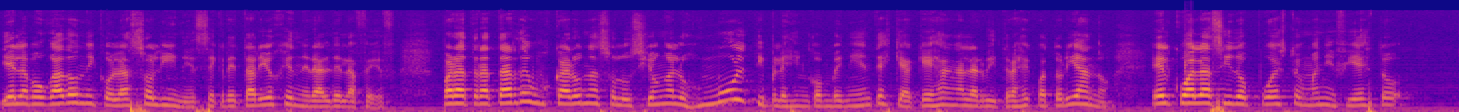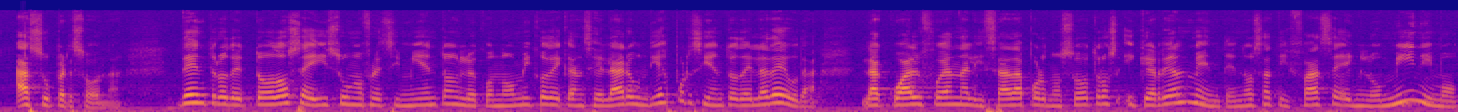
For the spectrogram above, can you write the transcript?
y el abogado Nicolás Solines, secretario general de la FEF, para tratar de buscar una solución a los múltiples inconvenientes que aquejan al arbitraje ecuatoriano, el cual ha sido puesto en manifiesto a su persona. Dentro de todo se hizo un ofrecimiento en lo económico de cancelar un 10% de la deuda, la cual fue analizada por nosotros y que realmente no satisface en lo mínimo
